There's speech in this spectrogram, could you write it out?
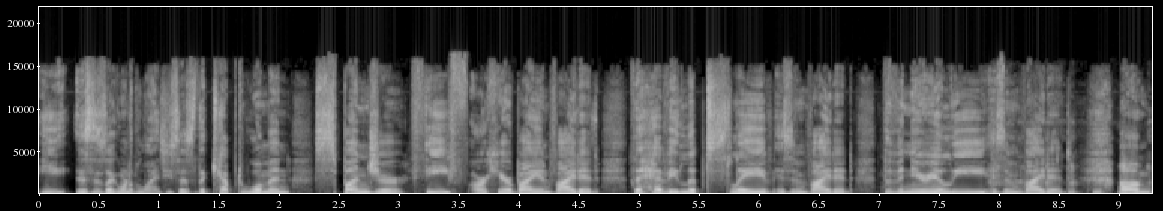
he. This is like one of the lines. He says, "The kept woman, sponger, thief are hereby invited. The heavy-lipped slave is invited. The venerealee is invited." um,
